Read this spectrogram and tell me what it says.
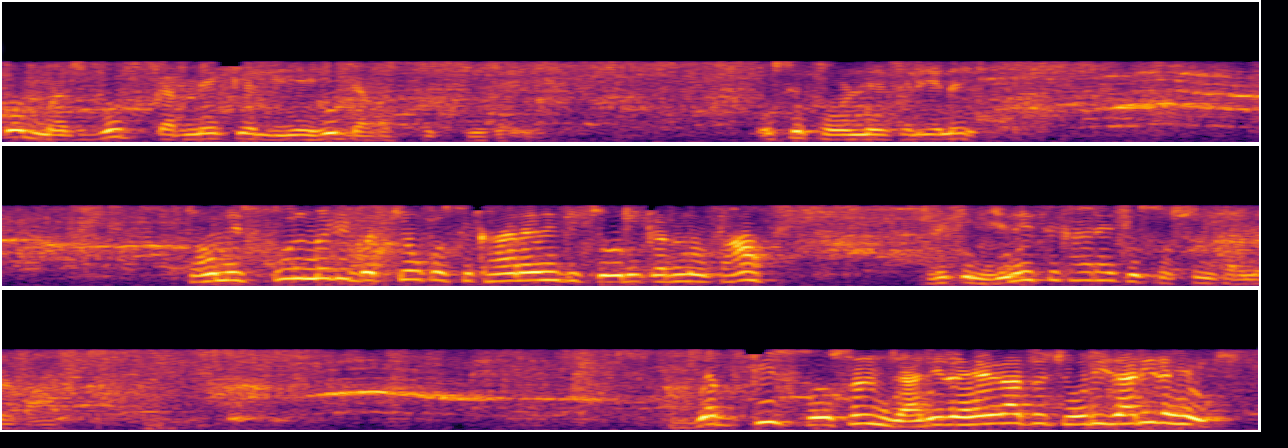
को मज़बूत करने के लिए ही व्यवस्थित की गई है। उसे तोड़ने के लिए नहीं। तो हम स्कूल में भी बच्चों को सिखा रहे हैं कि चोरी करना पाप लेकिन ये नहीं सिखा रहे कि शोषण करना पाप जबकि शोषण जारी रहेगा तो चोरी जारी रहेगी।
